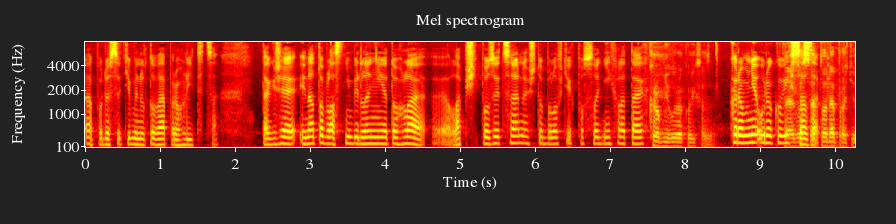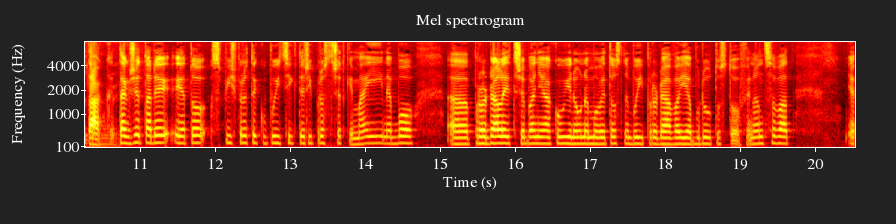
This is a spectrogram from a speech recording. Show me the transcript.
eh, po desetiminutové prohlídce. Takže i na to vlastní bydlení je tohle eh, lepší pozice, než to bylo v těch posledních letech. Kromě úrokových sazeb. Kromě úrokových to sazeb. To jde proti tak, tomu, takže tady je to spíš pro ty kupující, kteří prostředky mají, nebo uh, prodali třeba nějakou jinou nemovitost, nebo ji prodávají a budou to z toho financovat. Uh,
